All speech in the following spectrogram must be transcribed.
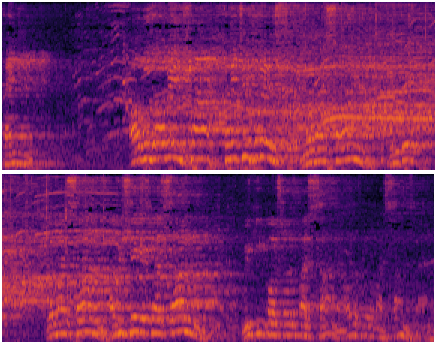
Thank you. Abu Dhabi, thank you for this. You're my son, Hrithik. You're my son. Abhishek is my son. Vicky Kaushal is my son. All of you are my sons, man.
